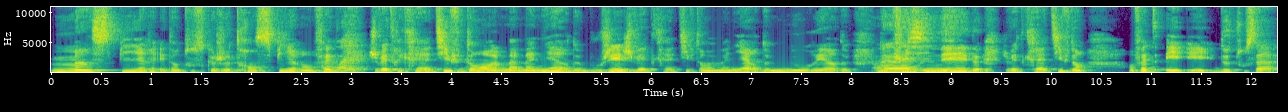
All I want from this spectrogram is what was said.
m'inspire et dans tout ce que je transpire en fait. Ouais. Je vais être créatif dans euh, ma manière de bouger, je vais être créatif dans ma manière de me nourrir, de, de Ouais, cuisiner, de, je vais être créatif dans en fait et, et de tout ça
